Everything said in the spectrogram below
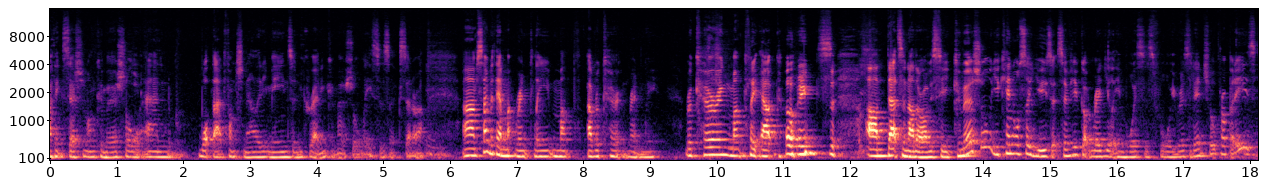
I think, session on commercial Yeah. and what that functionality means and creating commercial leases, etc. Mm. Um, same with our rently month, uh, recurring rently, recurring monthly outgoings. Um, that's another obviously commercial. You can also use it. So if you've got regular invoices for your residential properties,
